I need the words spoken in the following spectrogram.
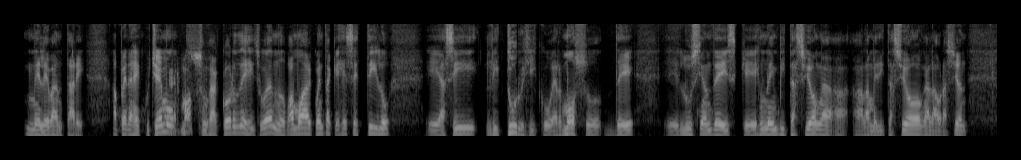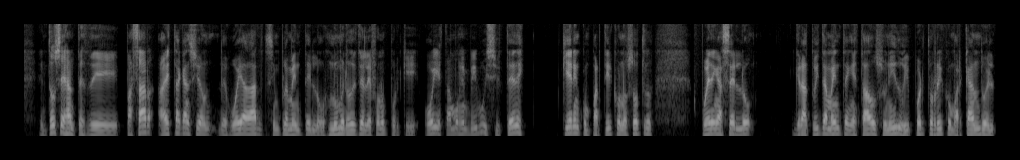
me levantaré. Apenas escuchemos sus acordes y su, nos vamos a dar cuenta que es ese estilo eh, así litúrgico, hermoso de eh, Lucian Days, que es una invitación a, la meditación, a la oración. Entonces, antes de pasar a esta canción, les voy a dar simplemente los números de teléfono porque hoy estamos en vivo y si ustedes quieren compartir con nosotros, pueden hacerlo gratuitamente en Estados Unidos y Puerto Rico marcando el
